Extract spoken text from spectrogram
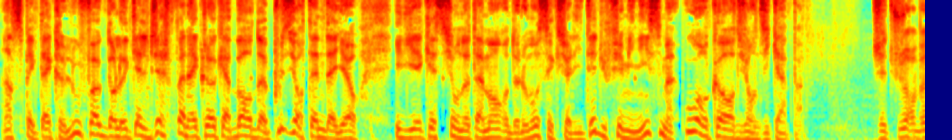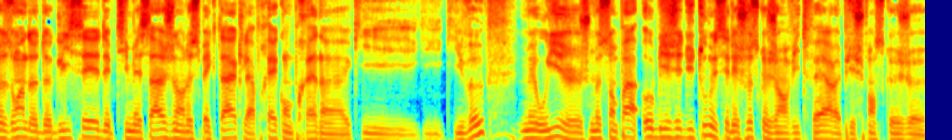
Un spectacle loufoque dans lequel Jeff Panaclock aborde plusieurs thèmes d'ailleurs. Il y est question notamment de l'homosexualité, du féminisme ou encore du handicap. J'ai toujours besoin de, glisser des petits messages dans le spectacle, après qu'on prenne euh, qui, qui, veut. Mais oui, je, je me sens pas obligé du tout, mais c'est des choses que j'ai envie de faire. Et puis je pense que je,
